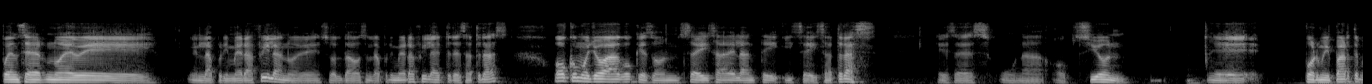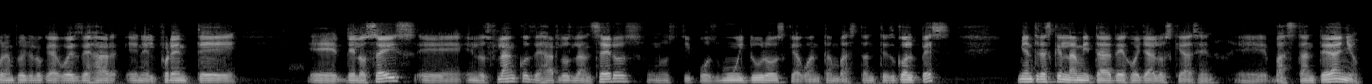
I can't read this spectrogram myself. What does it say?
Pueden ser nueve en la primera fila, nueve soldados en la primera fila y tres atrás, o como yo hago, que son seis adelante y seis atrás. Esa es una opción. Eh, por mi parte, por ejemplo, yo lo que hago es dejar en el frente eh, de los seis, eh, en los flancos, dejar los lanceros, unos tipos muy duros que aguantan bastantes golpes, mientras que en la mitad dejo ya los que hacen eh, bastante daño.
